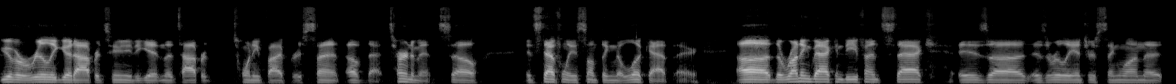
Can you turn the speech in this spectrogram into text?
you have a really good opportunity to get in the top 25% of that tournament. So it's definitely something to look at there. Uh, the running back and defense stack is uh, is a really interesting one that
